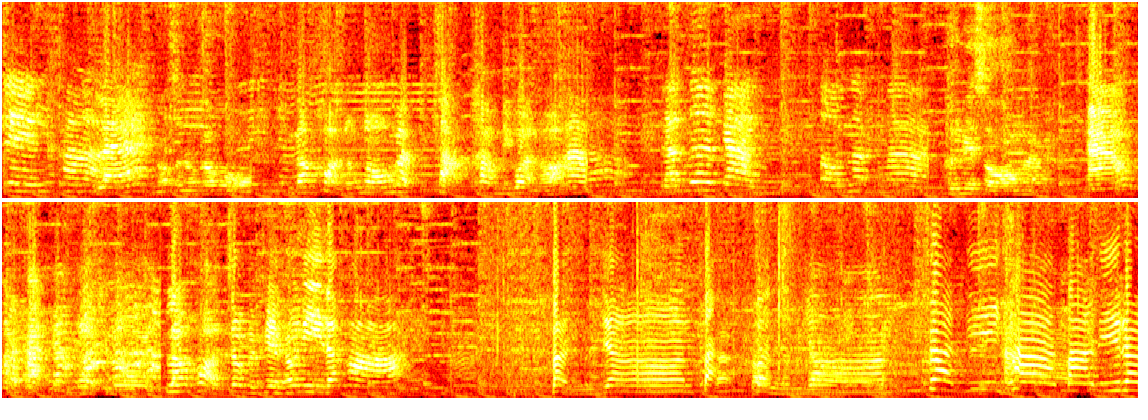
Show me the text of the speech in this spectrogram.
เจนค่ะ และน้องสนุกครับผมน้องขอน้องๆแบบสามคำดีกว่าเนาะอะแล้วเจอกันซ้อมหนักมากเพิ่งได้ซ้อมครับอ้าวประกาศยังหมดเลยเราขอจบไปเพียงเท่านี้นะคะสัญญาณตัดสัญญาณส วัสดีค่ะ ตอนนี้เรา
